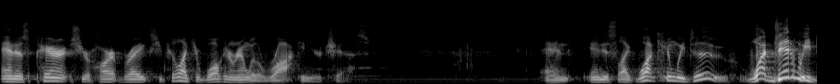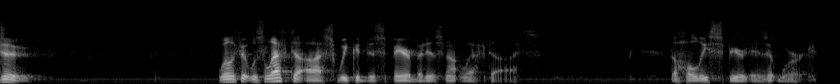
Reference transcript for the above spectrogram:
And as parents, your heart breaks. You feel like you're walking around with a rock in your chest. And, and it's like, what can we do? What did we do? Well, if it was left to us, we could despair, but it's not left to us. The Holy Spirit is at work.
